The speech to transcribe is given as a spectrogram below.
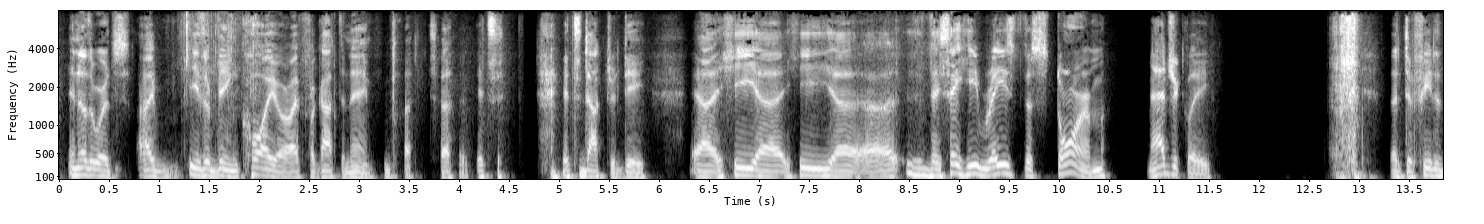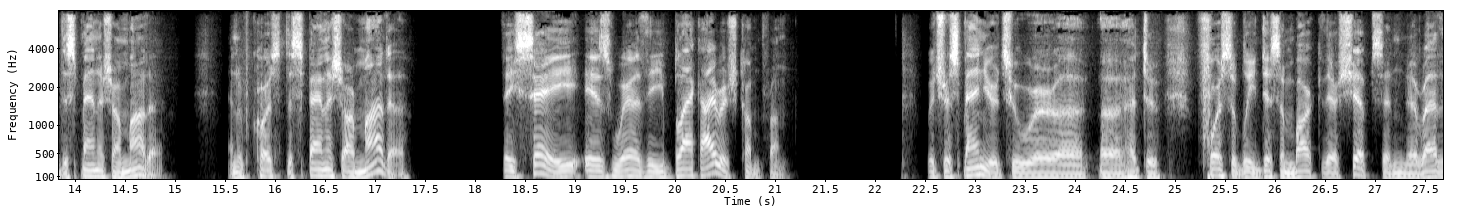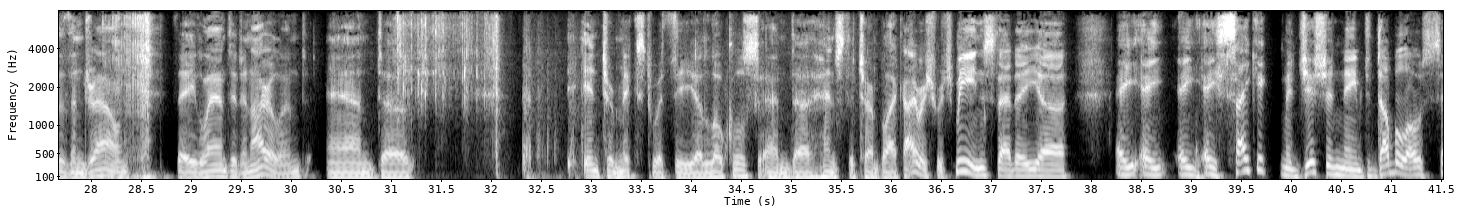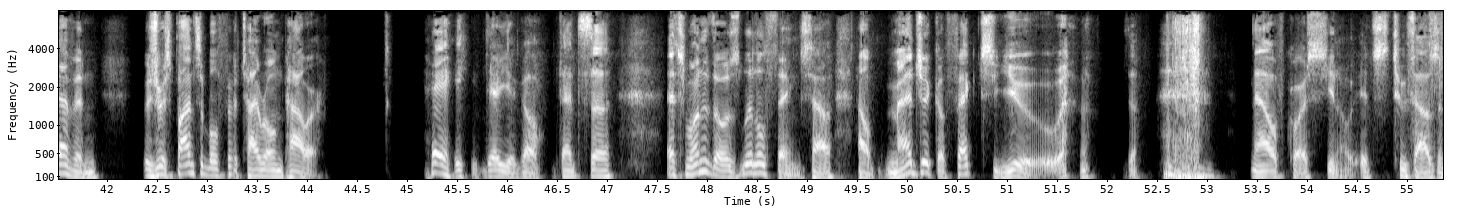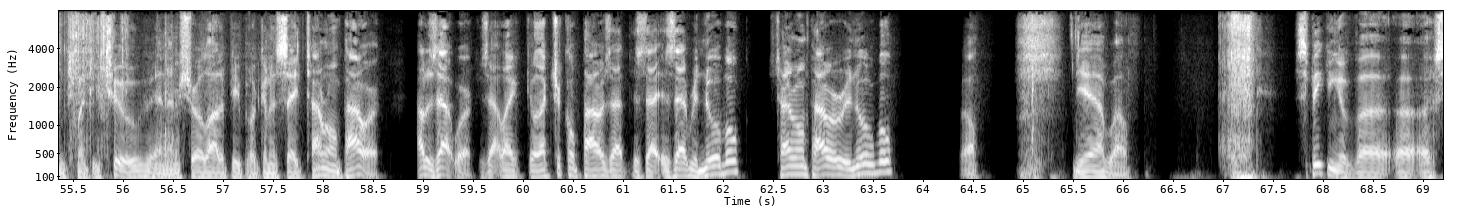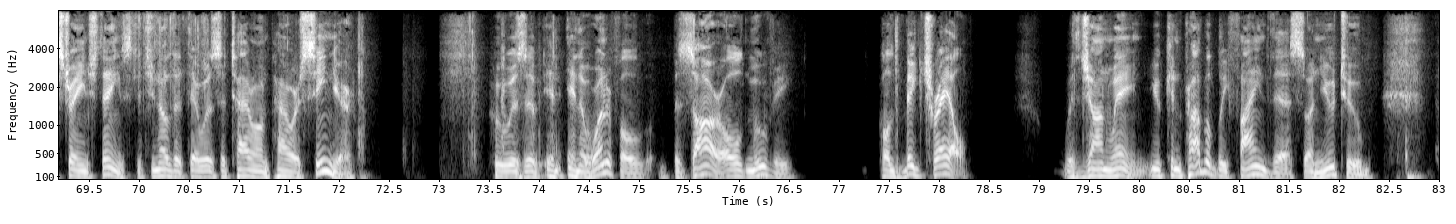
In other words, I'm either being coy or I forgot the name, but uh, it's it's Dr. Dee Uh, he uh, he uh, they say he raised the storm magically that defeated the Spanish Armada, and of course the Spanish Armada they say is where the Black Irish come from, which are Spaniards who were uh, uh, had to forcibly disembark their ships, and uh, rather than drown, they landed in Ireland, and uh, intermixed with the uh, locals, and uh, hence the term Black Irish, which means that a, a, a, a, a psychic magician named 007 was responsible for Tyrone Power. Hey, there you go. That's uh, that's one of those little things how how magic affects you. now, of course, you know it's 2022, and I'm sure a lot of people are going to say Tyrone Power. How does that work? Is that like electrical power? Is that is that is that renewable? Is Tyrone Power renewable? Well, yeah. Well, speaking of uh, uh, uh, strange things, did you know that there was a Tyrone Power senior who was a, in, in a wonderful, bizarre old movie called Big Trail with John Wayne. You can probably find this on YouTube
